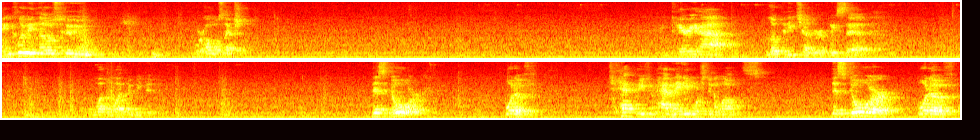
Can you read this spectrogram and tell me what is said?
including those who were homosexual. And Carrie and I looked at each other and we said, what, what do we do? This door would have kept me from having any more student loans. This door would have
